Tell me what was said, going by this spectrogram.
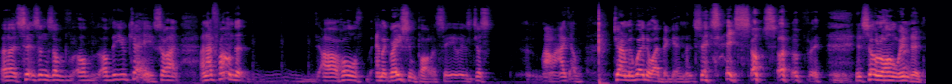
uh, citizens of, of, of the UK. So I, and I found that our whole immigration policy was just, I, Jeremy, where do I begin? It's, it's, it's so sort of, it's so long-winded.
